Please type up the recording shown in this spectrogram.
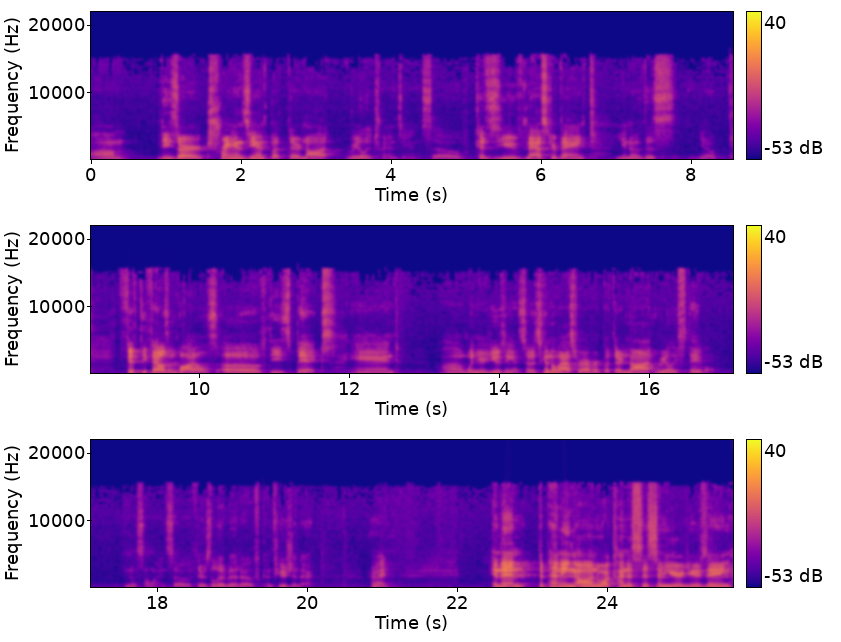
um, these are transient, but they're not really transient. So, because you've master banked, you know, this, you know, 50,000 vials of these BICs, and uh, when you're using it, so it's going to last forever, but they're not really stable, you know. So there's a little bit of confusion there. All right. And then depending on what kind of system you're using,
